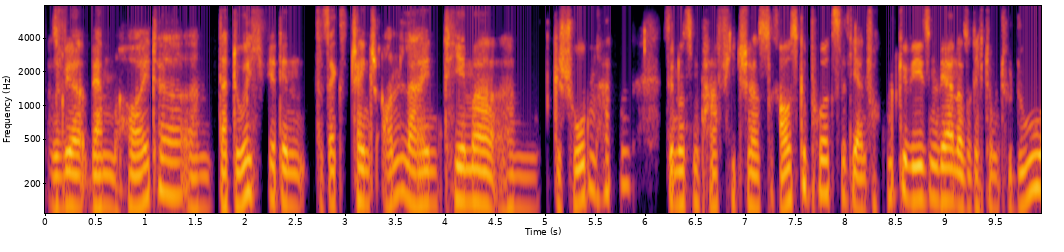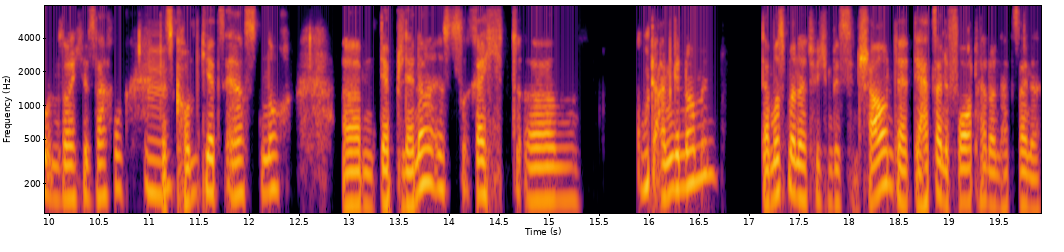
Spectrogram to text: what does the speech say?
Also wir, wir haben heute, ähm, dadurch wir den, das Exchange Online-Thema ähm, geschoben hatten, sind uns ein paar Features rausgepurzelt, die einfach gut gewesen wären, also Richtung To-Do und solche Sachen. Mhm. Das kommt jetzt erst noch. Ähm, der Planner ist recht ähm, gut angenommen. Da muss man natürlich ein bisschen schauen. Der, der hat seine Vorteile und hat seine,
